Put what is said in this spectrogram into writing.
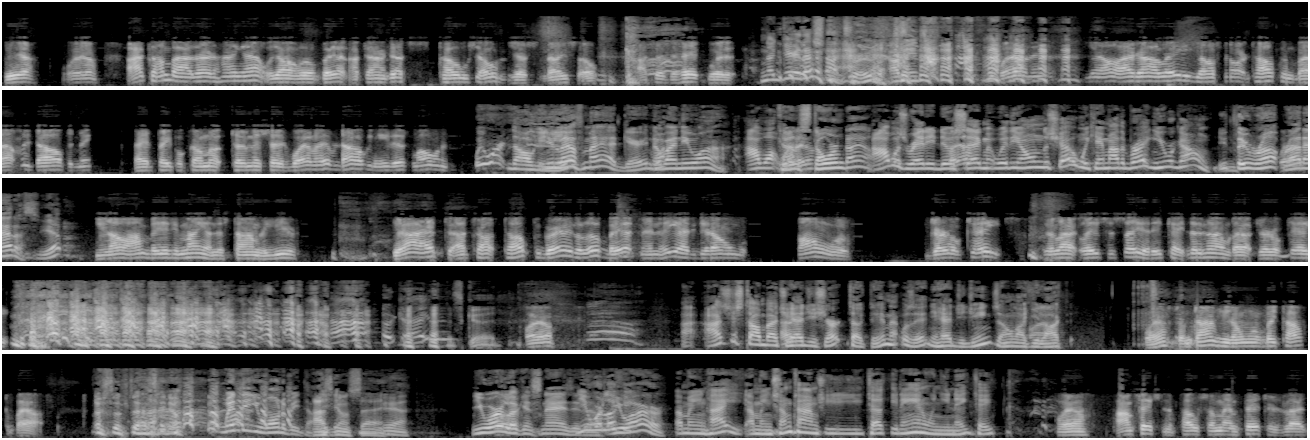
Yeah, well, I come by there to hang out with y'all a little bit. I kind of got cold shoulder yesterday, so I took the heck with it. No, Gary, that's not true. I mean, Well, then, you know, I gotta leave. Y'all start talking about me, dogging me. I had people come up to me and said, "Well, they were dogging you this morning." we weren't dogging You you. left mad, Gary. Nobody knew why. I wa- Kind of stormed out. I was ready to do a segment with you on the show. We came out of the break, and you were gone. You threw rump right at us. Yep. You know, I'm a busy man this time of the year. Yeah, I had to, I talked talked to Greg a little bit, and he had to get on the phone with Gerald Cates. Just like Lisa said, he can't do nothing without Gerald Cates. Okay. That's good. well, I, I was just talking about you had your shirt tucked in. That was it. And you had your jeans on like you liked it. well, sometimes you don't want to be talked about. Sometimes you don't. when do you want to be talking? I was going to say. Yeah. You were looking snazzy. You though. were looking. You were. I mean, hey, I mean, sometimes you, you tuck it in when you need to. Well, I'm fixing to post some of them pictures like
